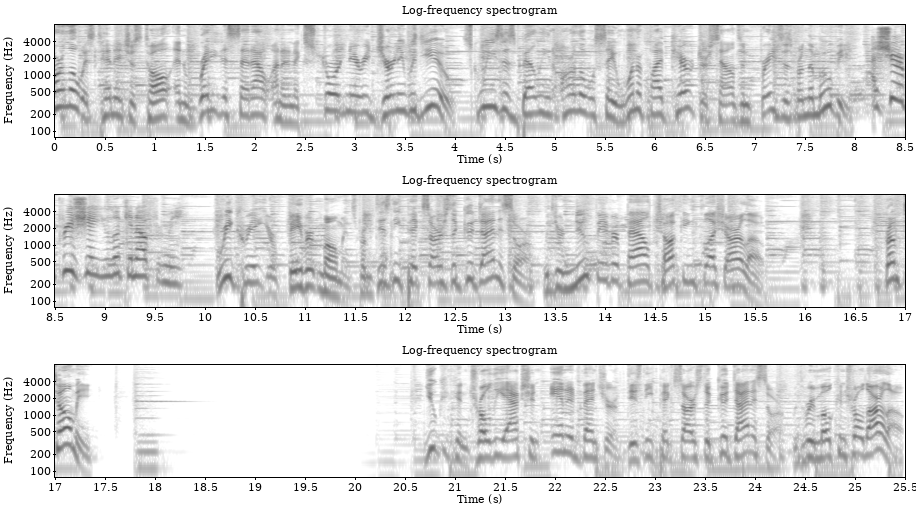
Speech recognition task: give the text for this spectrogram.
Arlo is 10 inches tall and ready to set out on an extraordinary journey with you. Squeeze his belly, and Arlo will say one of five character sounds and phrases from the movie. I sure appreciate you looking out for me. Recreate your favorite moments from Disney Pixar's The Good Dinosaur with your new favorite pal, Talking Plush Arlo. From Tomy. You can control the action and adventure of Disney Pixar's The Good Dinosaur with remote controlled Arlo.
